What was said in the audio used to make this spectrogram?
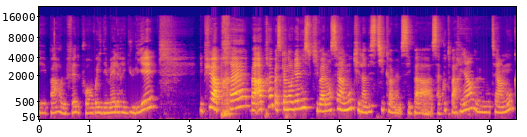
est par le fait de pouvoir envoyer des mails réguliers. Et puis après, bah après, parce qu'un organisme qui va lancer un MOOC, il investit quand même. C'est pas, ça coûte pas rien de monter un MOOC.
